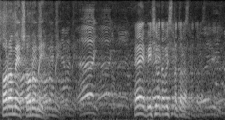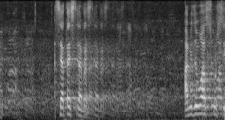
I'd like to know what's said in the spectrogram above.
শরমে শরমে এই বেশি কথা না তোরা। না আমি যে ওয়াজ করছি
